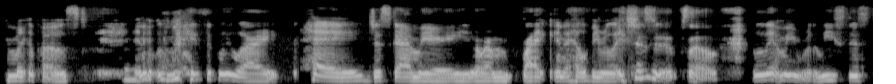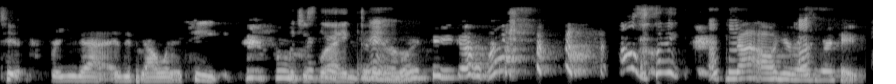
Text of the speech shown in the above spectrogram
make a post, and it was mm-hmm. basically like, "Hey, just got married, or I'm like in a healthy relationship, so let me release this tip for you guys if y'all want to cheat." Oh which is Oh, like, damn. Here you go. Right? I was like, okay. Not all heroes wear capes.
